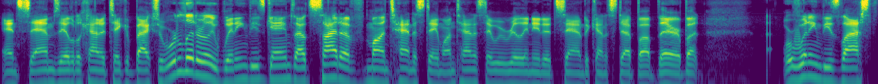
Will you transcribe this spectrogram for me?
and Sam's able to kind of take it back. So we're literally winning these games outside of Montana State. Montana State we really needed Sam to kind of step up there, but uh, we're winning these last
